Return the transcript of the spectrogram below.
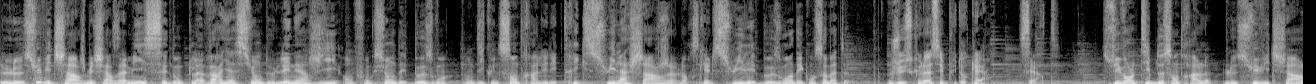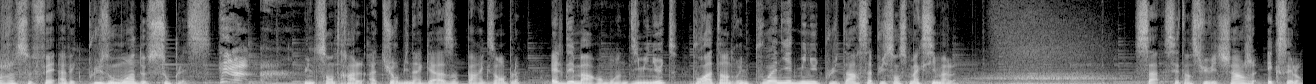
Le suivi de charge, mes chers amis, c'est donc la variation de l'énergie en fonction des besoins. On dit qu'une centrale électrique suit la charge lorsqu'elle suit les besoins des consommateurs. Jusque-là, c'est plutôt clair. Certes. Suivant le type de centrale, le suivi de charge se fait avec plus ou moins de souplesse. Une centrale à turbine à gaz, par exemple, elle démarre en moins de 10 minutes pour atteindre une poignée de minutes plus tard sa puissance maximale. Ça, c'est un suivi de charge excellent.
